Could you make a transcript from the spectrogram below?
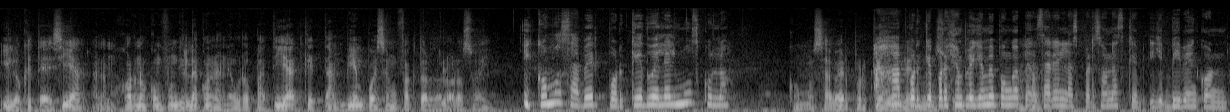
y lo que te decía, a lo mejor no confundirla con la neuropatía, que también puede ser un factor doloroso ahí. ¿Y cómo saber por qué duele el músculo? ¿Cómo saber por qué? Ajá, porque por ejemplo yo me pongo a pensar en las personas que viven con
